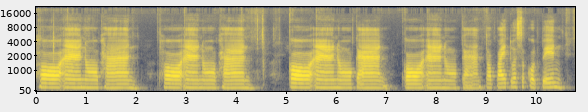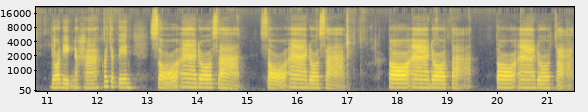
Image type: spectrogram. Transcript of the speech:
พออานอพาน พออานอพานกออานอการกออานอการ ต่อไปตัวสะกดเป็นดอเด็กนะคะ ก็จะเป็นสออาดอศาสตร์สออาดอศาสตร์ ตออาดอตาดตออาดอตาด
